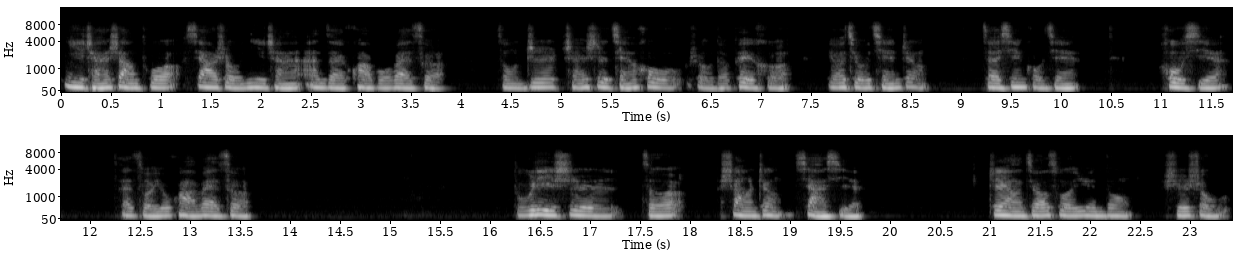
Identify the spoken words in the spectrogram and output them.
逆缠上托，下手逆缠按在胯部外侧。总之，陈氏前后手的配合要求前正，在心口前。后斜，在左右胯外侧；独立式则上正下斜，这样交错运动，使手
